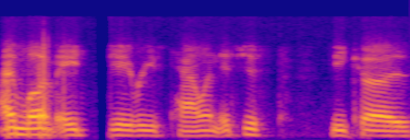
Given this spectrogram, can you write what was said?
I love AJ Reeves' talent. It's just because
